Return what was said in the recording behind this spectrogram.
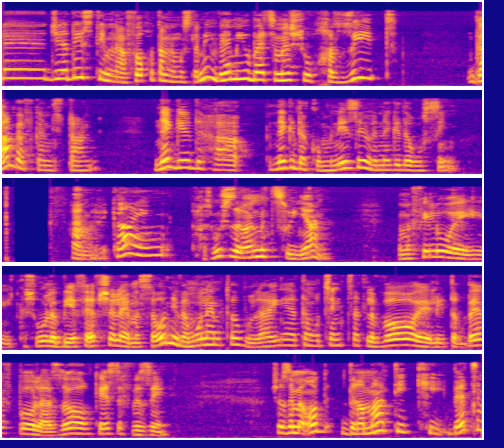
לג'יהאדיסטים, נהפוך אותם למוסלמים, והם יהיו בעצם איזושהי חזית, גם באפגניסטן, נגד, ה, נגד הקומוניזם ונגד הרוסים. האמריקאים חשבו שזה רעיון מצוין. הם אפילו אה, התקשרו ל-BFF שלהם, הסעודי, ואמרו להם, טוב, אולי אתם רוצים קצת לבוא, אה, להתערבב פה, לעזור, כסף וזה. עכשיו זה מאוד דרמטי, כי בעצם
